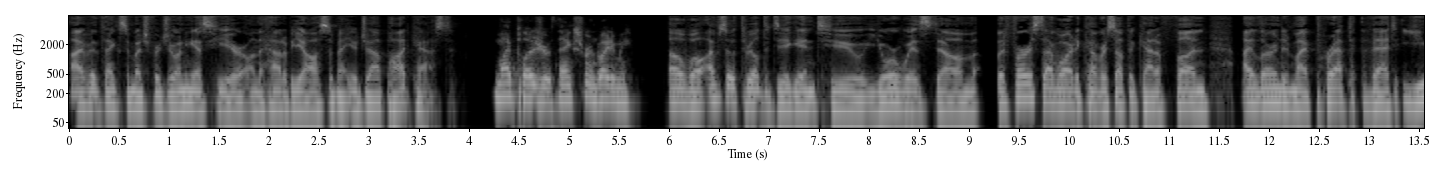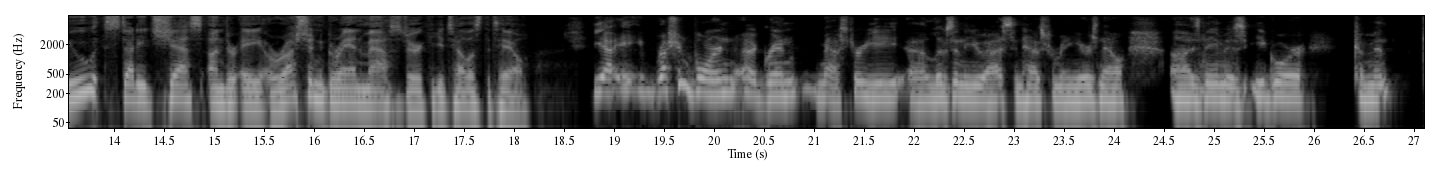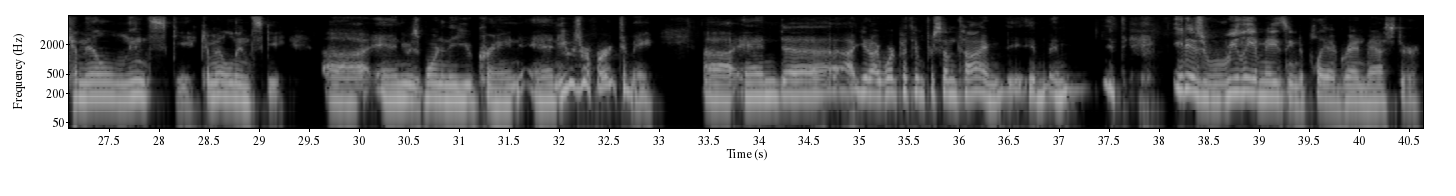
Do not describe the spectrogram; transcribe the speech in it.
Ivan, thanks so much for joining us here on the How to Be Awesome at Your Job podcast. My pleasure. Thanks for inviting me. Oh, well, I'm so thrilled to dig into your wisdom. But first, I wanted to cover something kind of fun. I learned in my prep that you studied chess under a Russian grandmaster. Can you tell us the tale? Yeah, Russian born uh, grandmaster. He uh, lives in the U.S. and has for many years now. Uh, his name is Igor Kamil- Khmelnytsky. Khmelnytsky. Uh, and he was born in the Ukraine. And he was referred to me. Uh, and uh, you know, I worked with him for some time. It, it, it is really amazing to play a grandmaster.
